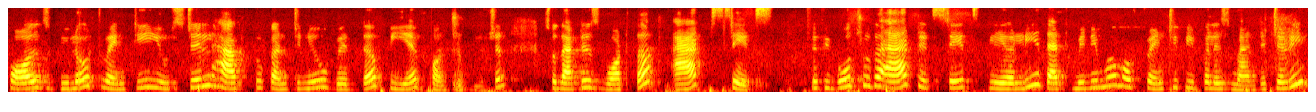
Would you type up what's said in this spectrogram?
falls below 20, you still have to continue with the PF contribution. So that is what the Act states. So if you go through the Act, it states clearly that minimum of 20 people is mandatory.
